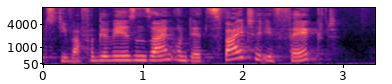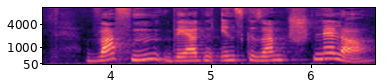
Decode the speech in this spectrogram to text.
es die Waffe gewesen sein. Und der zweite Effekt, Waffen werden insgesamt schneller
